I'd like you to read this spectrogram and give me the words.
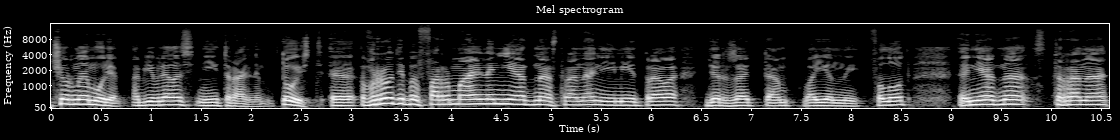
Черное море объявлялось нейтральным. То есть, э, вроде бы формально ни одна страна не имеет права держать там военный флот, э, ни одна страна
